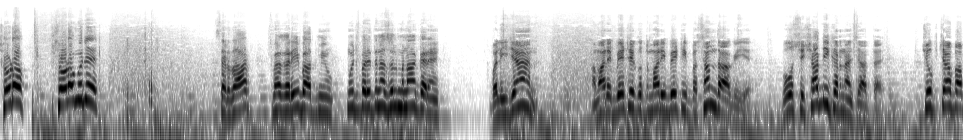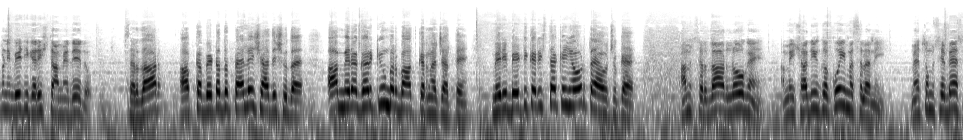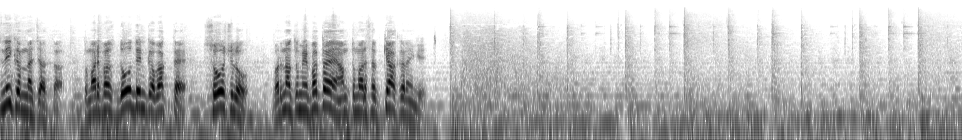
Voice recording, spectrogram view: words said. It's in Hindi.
छोड़ो छोड़ो मुझे। सरदार मैं गरीब आदमी हूँ मुझ पर इतना जुल्म ना करें। वलीजान हमारे बेटे को तुम्हारी बेटी पसंद आ गई है। वो उससे शादी करना चाहता है। चुपचाप अपनी बेटी का रिश्ता हमें दे दो। सरदार आपका बेटा तो पहले ही शादीशुदा है। आप मेरा घर क्यों बर्बाद करना चाहते हैं? मेरी बेटी का रिश्ता कहीं और तय हो चुका है। हम सरदार लोग हैं। हमें शादियों का कोई मसला नहीं। मैं तुमसे बहस नहीं करना चाहता। तुम्हारे पास दो दिन का वक्त है। सोच लो वरना तुम्हें पता है हम तुम्हारे साथ क्या करेंगे।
